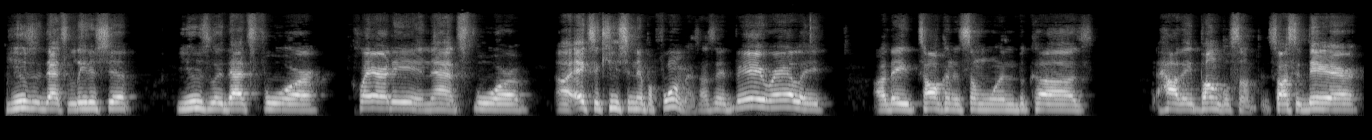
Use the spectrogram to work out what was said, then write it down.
Usually that's leadership. Usually that's for clarity and that's for uh, execution and performance. I said, very rarely are they talking to someone because how they bungle something. So I said, there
